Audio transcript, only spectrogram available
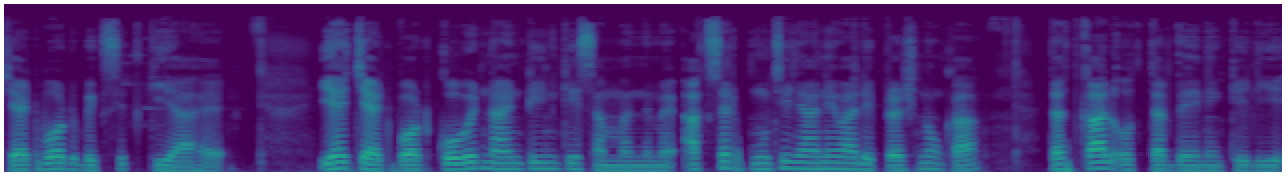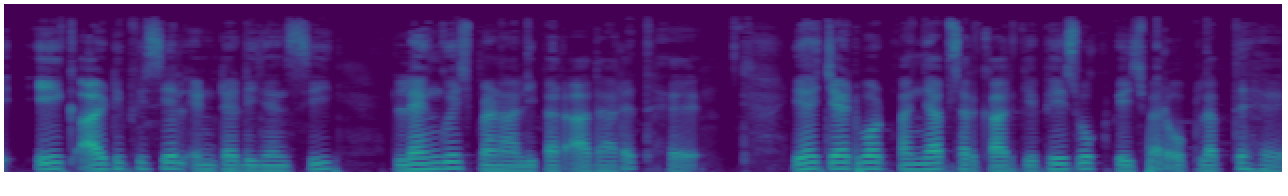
चैटबॉट विकसित किया है। यह चैटबॉट कोविड 19 के संबंध में अक्सर पूछे जाने वाले प्रश्नों का तत्काल उत्तर देने के लिए एक आर्टिफिशियल इंटेलिजेंसी लैंग्वेज प्रणाली पर आधारित है। यह चैटबॉट पंजाब सरकार के फेसबुक पेज पर उपलब्ध है।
